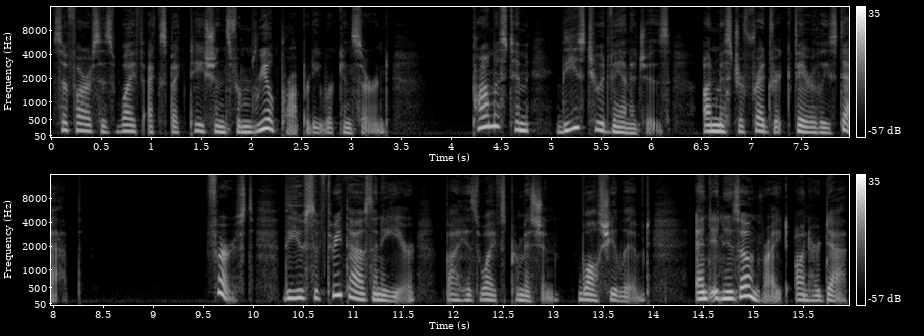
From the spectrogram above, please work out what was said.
so far as his wife's expectations from real property were concerned, promised him these two advantages on Mr. Frederick Fairlie's death. First, the use of three thousand a year, by his wife's permission, while she lived, and in his own right on her death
